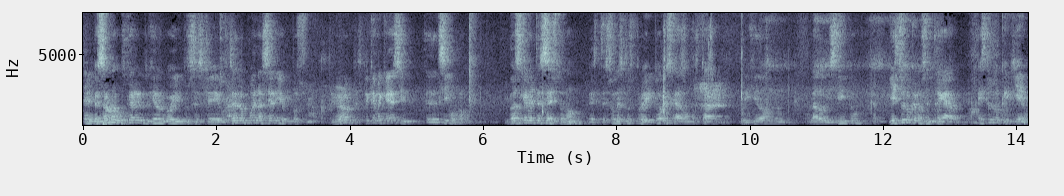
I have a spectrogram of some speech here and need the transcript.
empezaron a buscar y nos dijeron, oye, pues este, ustedes lo pueden hacer. Y yo, pues, primero explíqueme qué es y te decimos, ¿no? Y básicamente es esto, ¿no? Este, son estos proyectores, cada uno está dirigido a un lado distinto. Y esto es lo que nos entregaron. Esto es lo que quiero.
